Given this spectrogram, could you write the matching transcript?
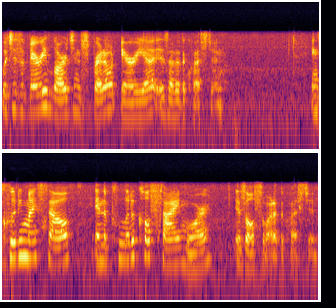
which is a very large and spread out area, is out of the question. Including myself in the political sign war is also out of the question.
